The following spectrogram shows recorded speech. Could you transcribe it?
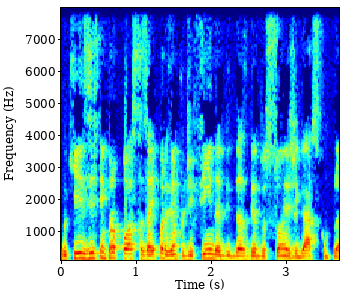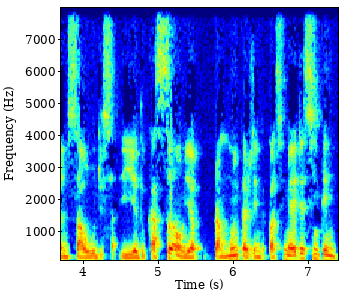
porque existem propostas aí, por exemplo, de fim da, das deduções de gastos com plano de saúde e educação, e para muita gente da classe média, assim, tem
